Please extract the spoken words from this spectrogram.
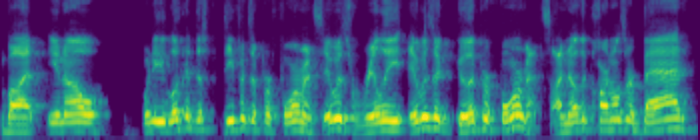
But, you know, when you look at this defensive performance, it was really it was a good performance. I know the Cardinals are bad,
